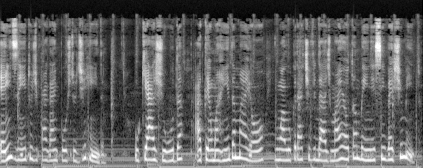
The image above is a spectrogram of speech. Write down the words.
é isento de pagar imposto de renda, o que ajuda a ter uma renda maior e uma lucratividade maior também nesse investimento.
